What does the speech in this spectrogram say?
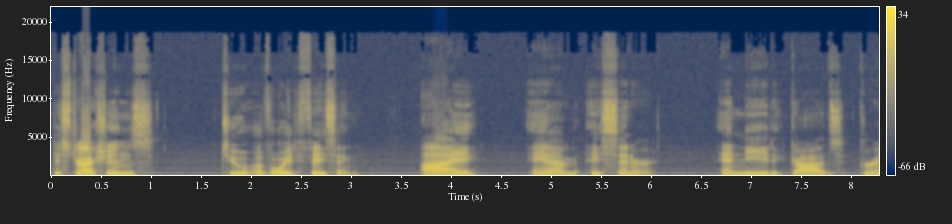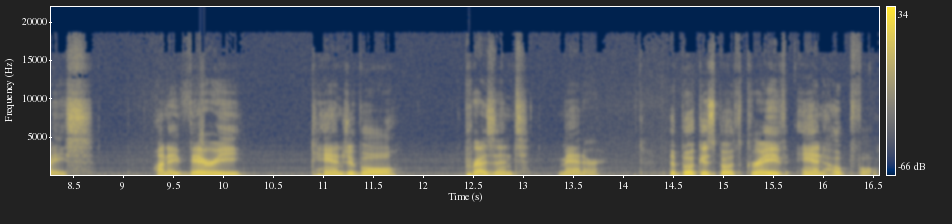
distractions to avoid facing. I am a sinner and need God's grace on a very tangible, present manner. The book is both grave and hopeful.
